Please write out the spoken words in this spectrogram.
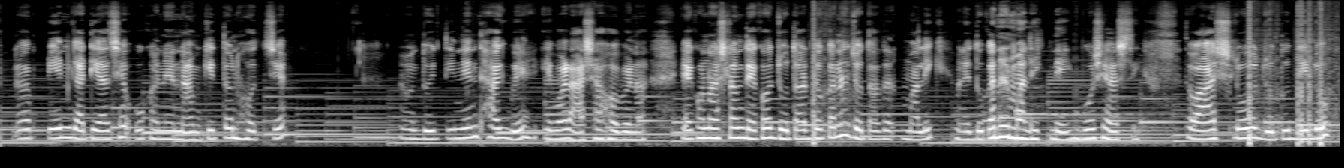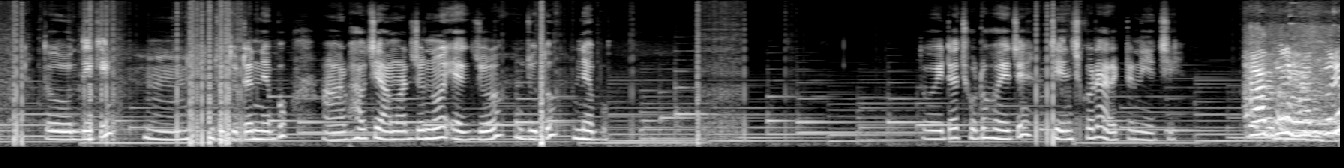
একটা পেন গাটি আছে, ওখানে নাম কীর্তন হচ্ছে দুই, তিন দিন থাকবে, এবার আসা হবে না। এখন আসলাম, দেখো জুতার দোকানে, জুতার মালিক মানে দোকানের মালিক নেই, বসে আসছি তো আসলো, জুতো দিল, তো দেখি জুতোটা নেব। আর ভাবছি আমার জন্য এক জোড়ো জুতো নেব। এটা ছোট হয়েছে চেঞ্জ করে আরেকটা নিয়েছি। হাত ধরে হাত ধরে।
